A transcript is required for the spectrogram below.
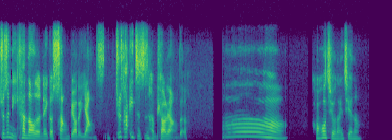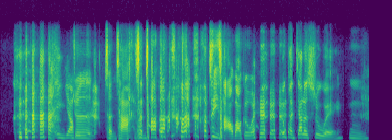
就是你看到的那个商标的样子，就是它一直是很漂亮的啊。好好奇有哪一间呢？硬要就是陈差 陈差，自己查好不好，各位有管家的树哎，嗯。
